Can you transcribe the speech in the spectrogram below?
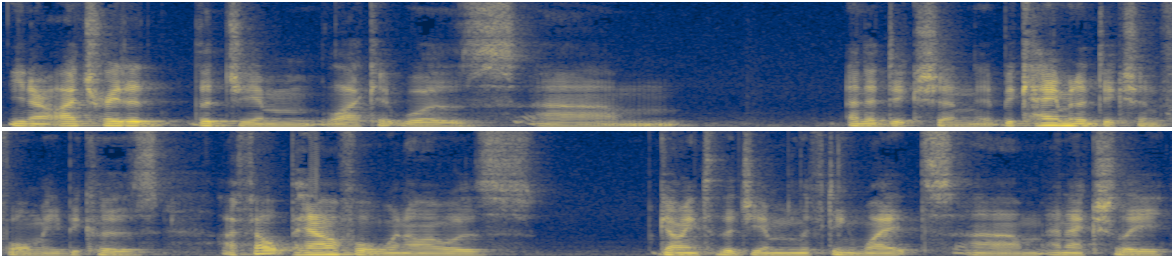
you know, I treated the gym like it was um, an addiction. It became an addiction for me because I felt powerful when I was going to the gym, lifting weights, um, and actually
